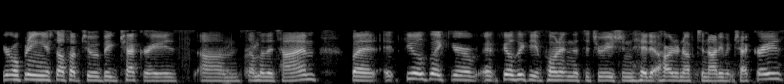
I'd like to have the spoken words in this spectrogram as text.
you're opening yourself up to a big check raise um, some of the time. But it feels like you're it feels like the opponent in the situation hit it hard enough to not even check raise.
